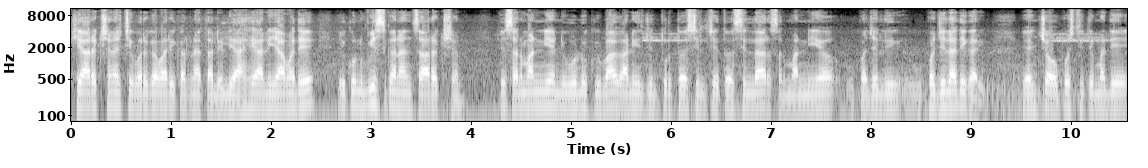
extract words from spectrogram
ही आरक्षणाची वर्गवारी करण्यात आलेली आहे आणि यामध्ये एकूण वीस गणांचं आरक्षण. हे सन्माननीय निवडणूक विभाग आणि जिंतूर तहसीलचे तहसीलदार सन्माननीय उपजिल्ही उपजिल्हाधिकारी यांच्या उपस्थितीमध्ये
